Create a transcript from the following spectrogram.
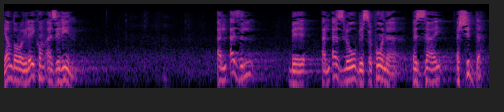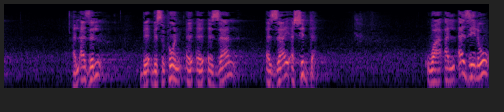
ينظر إليكم أزلين. الأزل الأزل بسكون الزاي الشدة. الأزل بسكون الزال الزاي الشدة. والأزل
